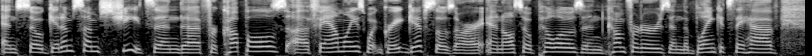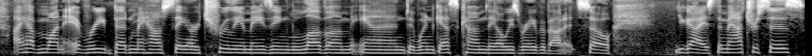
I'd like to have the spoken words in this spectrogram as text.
And so get them some sheets. And uh, for couples, uh, families, what great gifts those are. And also pillows and comforters and the blankets they have. I have them on every bed in my house. They are truly amazing. Love them. And when guests come, they always rave about it. So you guys, the mattresses,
